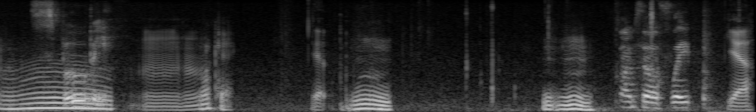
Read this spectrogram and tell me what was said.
Spoopy. hmm Okay. Yep. Mm. Mm-mm. I'm still asleep. yeah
